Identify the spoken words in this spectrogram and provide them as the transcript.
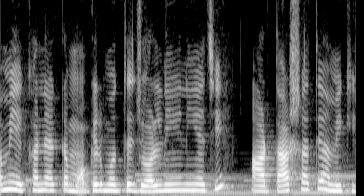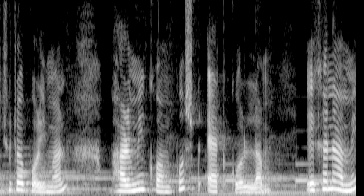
আমি এখানে একটা মগের মধ্যে জল নিয়ে নিয়েছি, আর তার সাথে আমি কিছুটা পরিমাণ ভার্মি কম্পোস্ট অ্যাড করলাম। এখানে আমি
